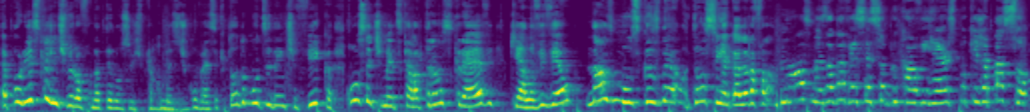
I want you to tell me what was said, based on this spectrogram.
É por isso que a gente virou fã da Taylor Swift pra começo de conversa, que todo mundo se identifica com os sentimentos que ela transcreve, que ela viveu, nas músicas dela. Então, assim, a galera fala. Nossa, mas nada a ver ser sobre o Calvin Harris porque já passou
